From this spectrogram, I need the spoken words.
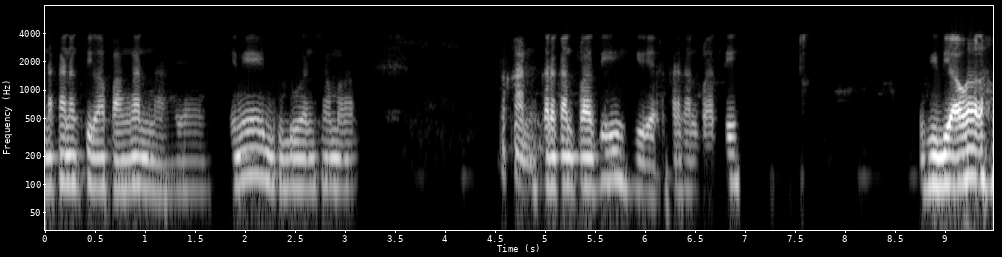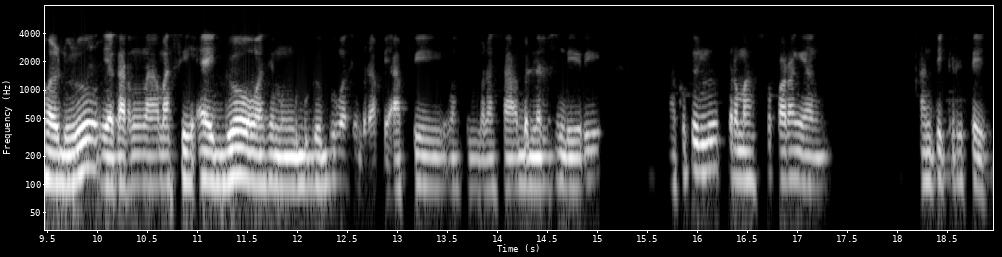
anak-anak di lapangan. Nah, yang ini berhubungan sama rekan rekan pelatih, ya rekan pelatih. Di awal-awal dulu ya karena masih ego, masih menggebu-gebu, masih berapi-api, masih merasa benar sendiri. Aku tuh dulu termasuk orang yang anti kritik.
